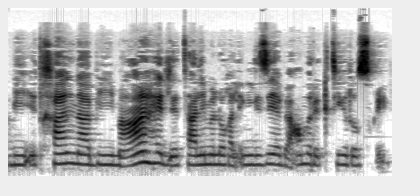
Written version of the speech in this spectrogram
بإدخالنا بمعاهد لتعليم اللغة الإنجليزية بعمر كتير صغير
